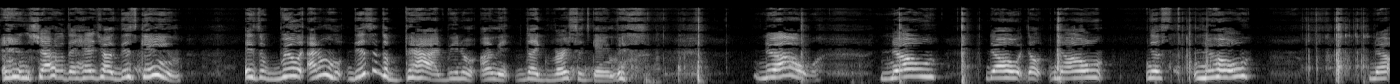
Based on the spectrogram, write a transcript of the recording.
and Shadow the Hedgehog, this game is a really I don't this is a bad you know I mean like versus game. no, no, no, no, no, just no, no,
